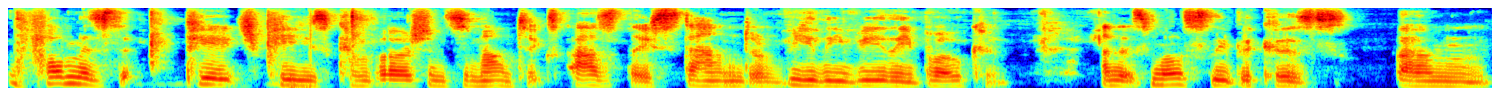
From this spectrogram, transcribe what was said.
the problem is that PHP's conversion semantics, as they stand, are really, really broken, and it's mostly because um,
